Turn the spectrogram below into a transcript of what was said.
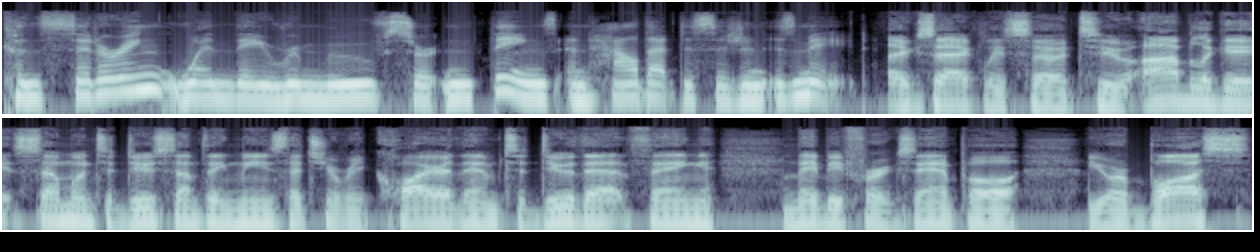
considering when they remove certain things and how that decision is made. Exactly. So to obligate someone to do something means that you require them to do that thing. Maybe, for example, your boss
